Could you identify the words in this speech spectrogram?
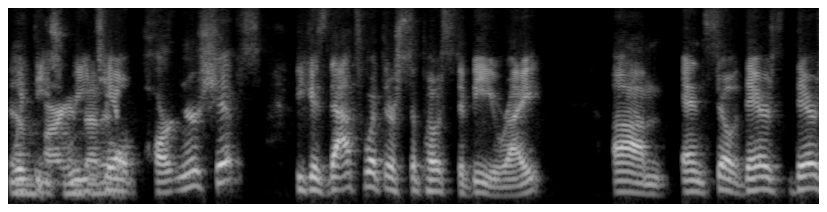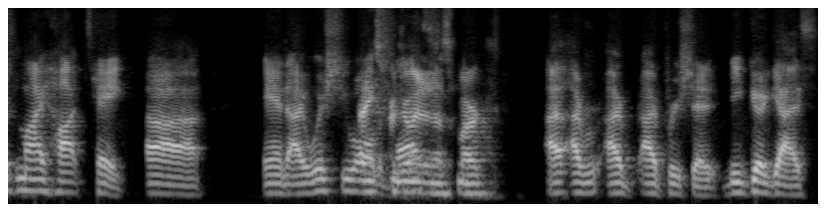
with these retail partnerships because that's what they're supposed to be, right? Um, and so there's there's my hot take. Uh, and I wish you all. Thanks for best. joining us, Mark. I, I I appreciate it. Be good, guys.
